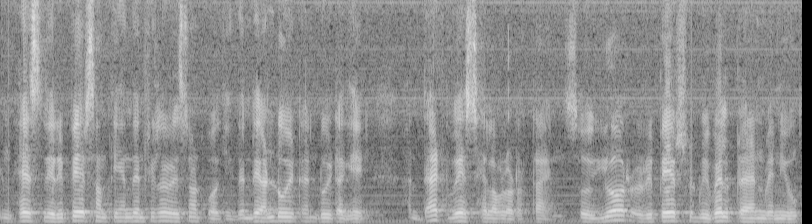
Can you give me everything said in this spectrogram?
in haste they repair something and then feel it's not working. Then they undo it and do it again. And that wastes hell of a lot of time. So your repair should be well planned when you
